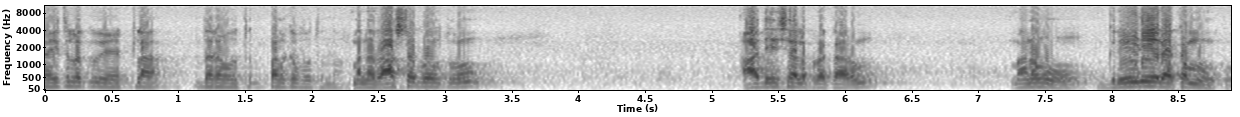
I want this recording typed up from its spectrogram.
రైతులకు ఎట్లా ధర అవుతు పలకబోతున్నారు? మన రాష్ట్ర ప్రభుత్వం ఆదేశాల ప్రకారం మనము గ్రేడే రకముకు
